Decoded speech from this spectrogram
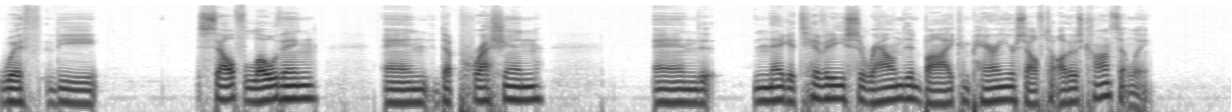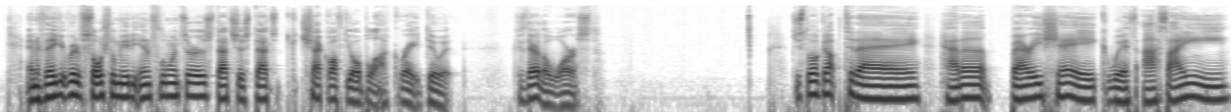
with the self loathing and depression and negativity surrounded by comparing yourself to others constantly. And if they get rid of social media influencers, that's just that's check off the old block. Great, do it. Cuz they're the worst. Just woke up today, had a berry shake with acai.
